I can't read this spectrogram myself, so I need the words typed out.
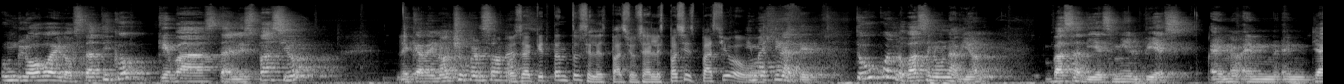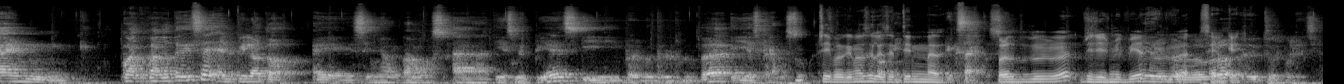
un globo aerostático que va hasta el espacio. Le caben ocho personas. O sea, ¿qué tanto es el espacio? O sea, ¿el espacio espacio o...? Imagínate, tú cuando vas en un avión, vas a 10.000 pies. En, en- en- ya en. Cuando, cuando te dice el piloto, eh, señor, vamos a 10.000 pies y. y esperamos Sí, porque no se les Ok, entiende nada. Exacto. sí. Pero, sí, diez mil pies. Sí, ok. Turbulencia.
